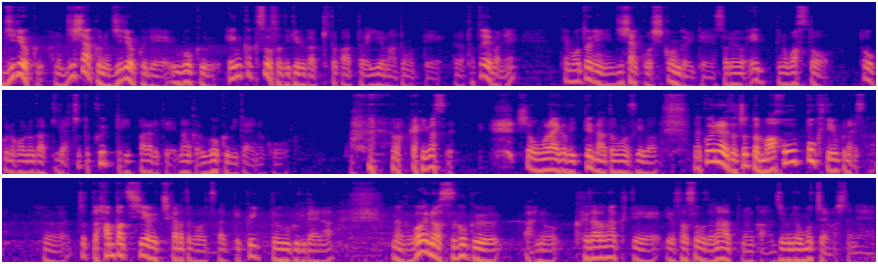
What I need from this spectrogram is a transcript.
磁力、あの磁石の磁力で動く遠隔操作できる楽器とかあったらいいよなと思って、だから例えばね、手元に磁石を仕込んどいて、それをえっ？て伸ばすと、遠くの方の楽器がちょっとクッと引っ張られて、なんか動くみたいな、こう、わかります？しょうもないこと言ってんなと思うんですけど、こういうのやるとちょっと魔法っぽくてよくないですか？うん、ちょっと反発し合う力とかを使ってクイッと動くみたいな、なんかこういうのはすごく、あの、くだらなくて良さそうだなってなんか自分で思っちゃいましたね。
